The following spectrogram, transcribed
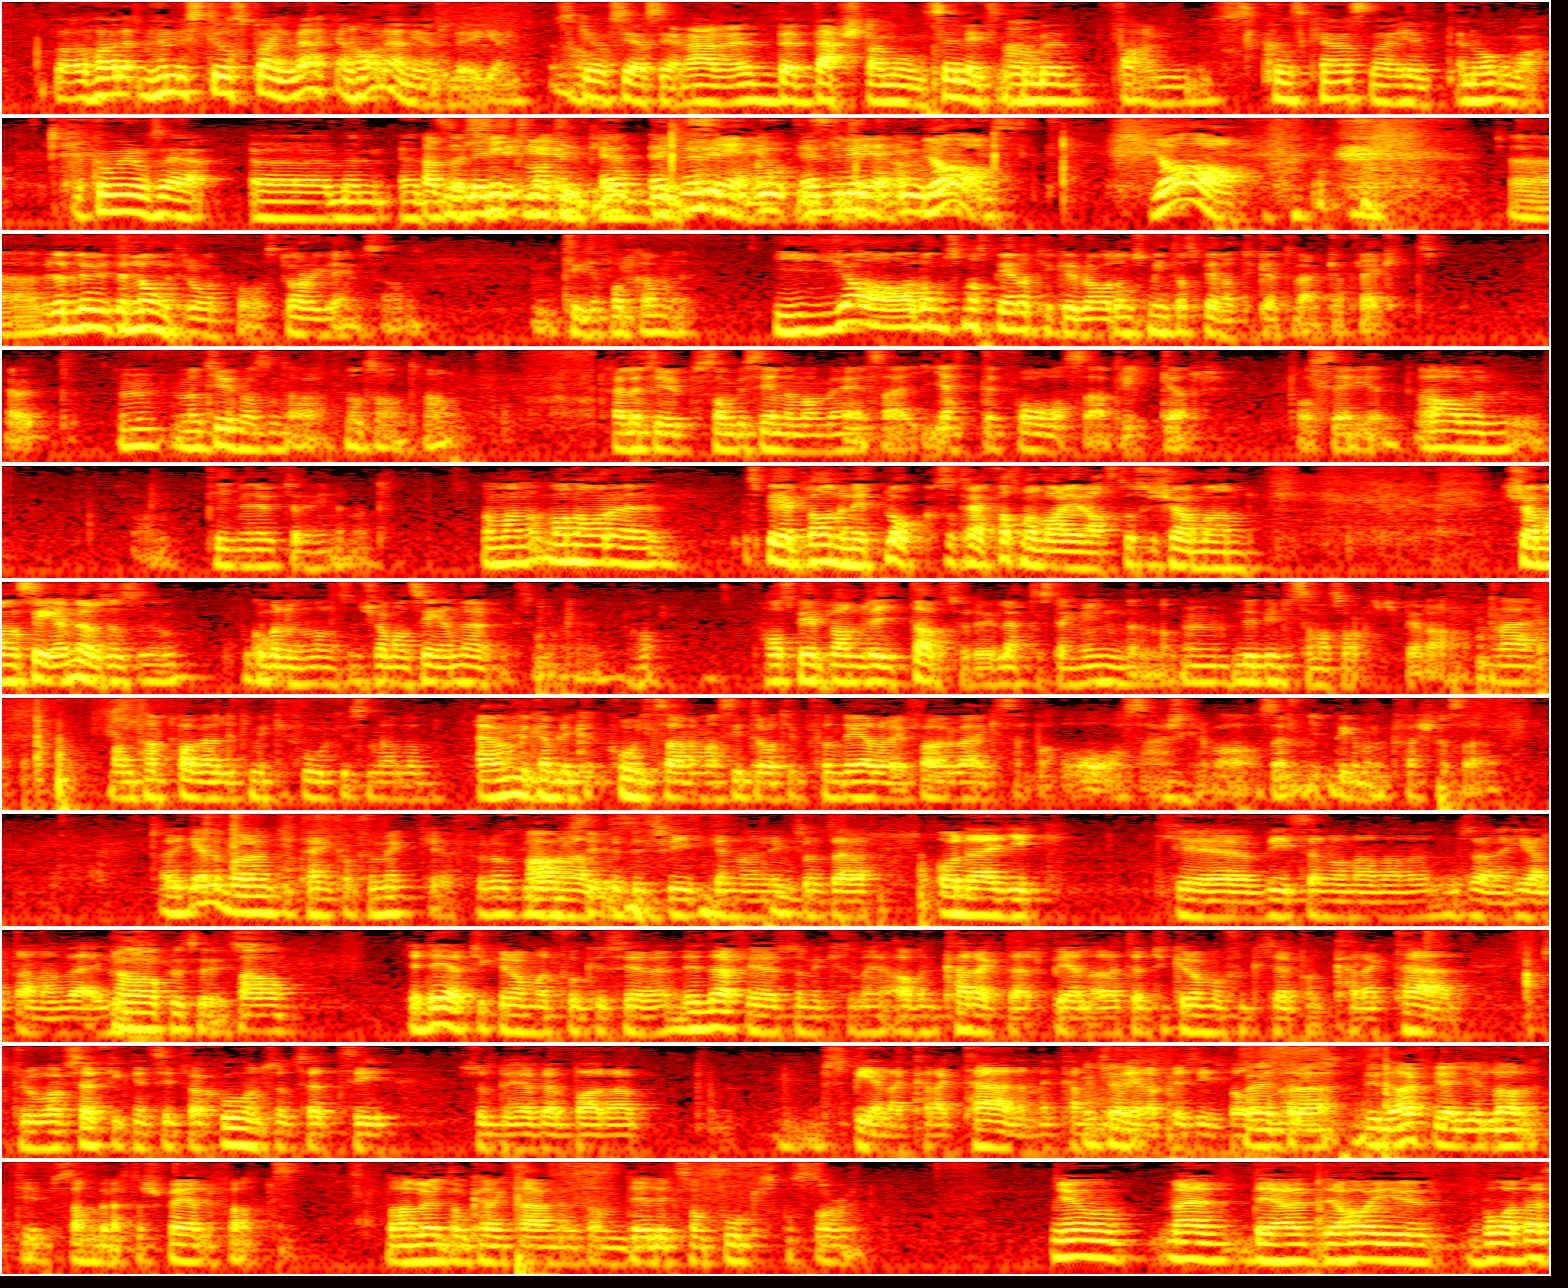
Hur stor sprängverkan har den egentligen? Ska Ja. officeren säga, nej men det är värsta någonsin liksom. Ja. Kommer, fan, konsekvenserna är helt enorma. Då kommer de säga, uh, men... en- Alltså, en- lite- shit, vad typ jobbigt en- lite- scen att en- lite- diskutera. Ja. Ja! Eh, det blev en liten lång tråd på Story Games. om- Tyckte folk om det? Ja, de som har spelat tycker det är bra. De som inte har spelat tycker att det verkar fräckt. Jag vet inte. Mm, men typ något sånt där. Något sånt. Ja, Eller typ Zombie Cinema med så här jättefå så här prickar på serien. ja men... Tio minuter hinner man inte. Om man, man har eh, spelplanen i ett block så träffas man varje rast och så kör man... Kör man scener och sen så går man undan och sen kör man scener. Liksom. Man kan ha, ha spelplanen ritad så det är lätt att stänga in den. Men Mm. Det blir inte samma sak som att spela. Nej, man tappar väldigt mycket fokus emellan. Även om det kan bli coolt så när man sitter och typ funderar i förväg. Så här, bara, Åh, så här ska det vara. Och sen bygger man upp värsta så här. Ja, Det gäller bara att inte tänka för mycket för då blir Ja, man alltid precis. besviken och liksom så här, Och där gick eh, visar någon annan en så här helt annan väg. Ja, precis. Ja, Det är det jag tycker om att fokusera. Det är därför jag är så mycket som en, av en karaktärsspelare. Att jag tycker om att fokusera på en karaktär För oavsett vilken situation som sätts i så behöver jag bara spela karaktären. Den kan Okej. hantera precis vad som helst. det är därför jag gillar typ samberättarspel för att det handlar inte om karaktären utan det är liksom fokus på storyn. Jo, men det, det har ju båda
